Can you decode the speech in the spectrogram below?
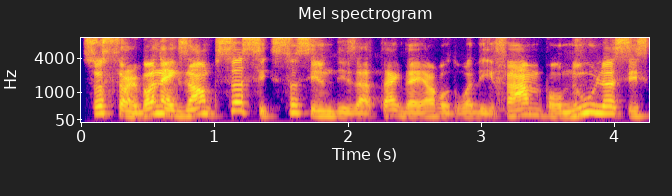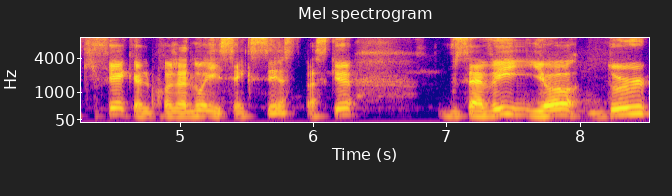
Ça, c'est un bon exemple. Ça, c'est, une des attaques d'ailleurs aux droits des femmes. Pour nous, là, c'est ce qui fait que le projet de loi est sexiste parce que, vous savez, il y a deux.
